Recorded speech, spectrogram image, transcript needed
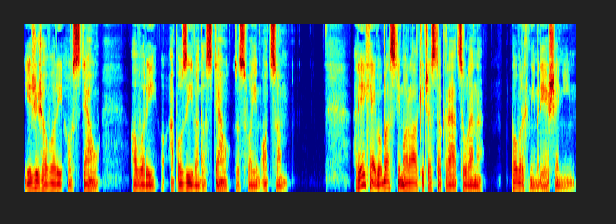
Ježiš hovorí o vzťahu, hovorí a pozýva do vzťahu so svojím otcom. Hriechy aj v oblasti morálky častokrát sú len povrchným riešením.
